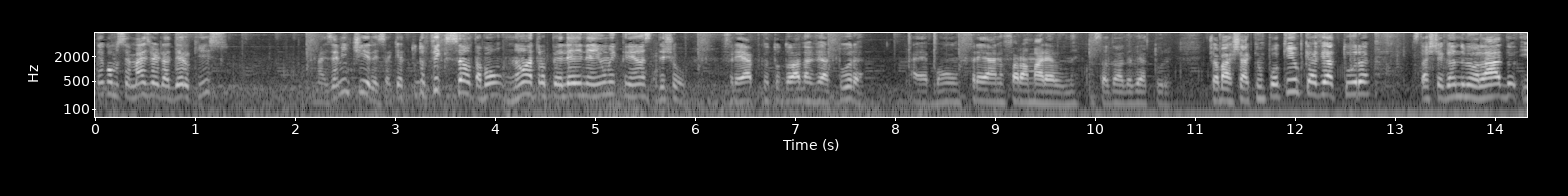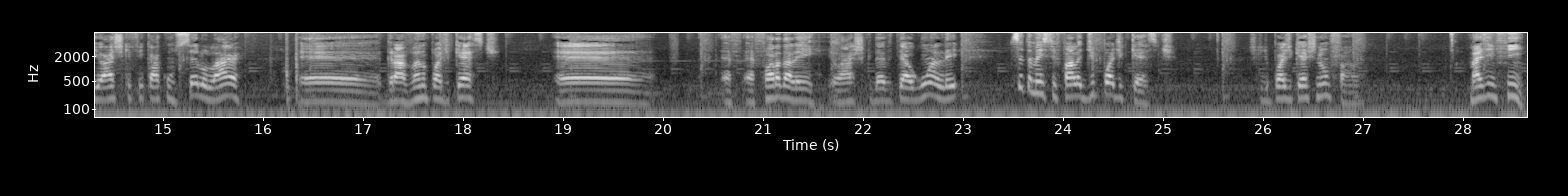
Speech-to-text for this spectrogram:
Tem como ser mais verdadeiro que isso? Mas é mentira, isso aqui é tudo ficção, tá bom? Não atropelei nenhuma criança. Deixa eu frear porque eu tô do lado da viatura. É bom frear no farol amarelo, né? Está do lado da viatura. Deixa eu abaixar aqui um pouquinho porque a viatura está chegando do meu lado e eu acho que ficar com o celular é, gravando podcast é, é, é, fora da lei. Eu acho que deve ter alguma lei. Você também se fala de podcast. Acho que de podcast não fala. Mas enfim,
